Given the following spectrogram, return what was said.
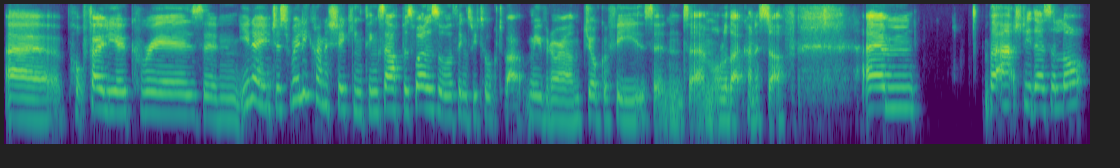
uh, portfolio careers and, you know, just really kind of shaking things up, as well as all the things we talked about, moving around geographies and um, all of that kind of stuff. Um, but actually, there's a lot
